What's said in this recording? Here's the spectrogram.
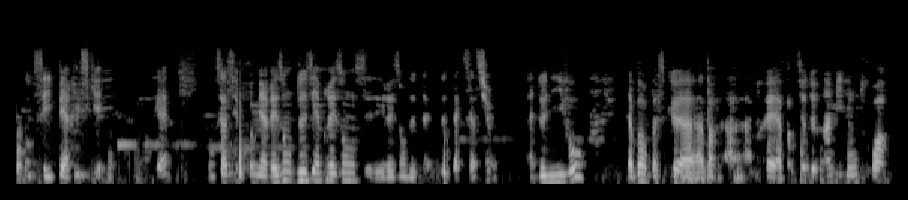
Donc c'est hyper risqué. Donc ça c'est première raison. Deuxième raison, c'est des raisons de, taxation à deux niveaux. D'abord parce que après à partir de 1 million 3,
